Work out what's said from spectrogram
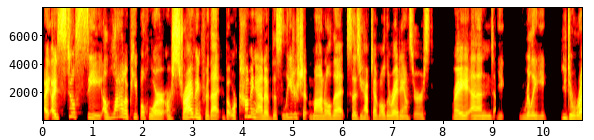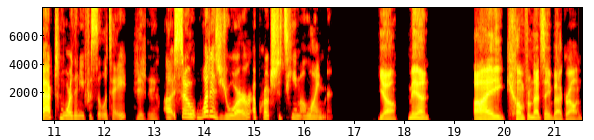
I, I, still see a lot of people who are, are striving for that, but we're coming out of this leadership model that says you have to have all the right answers, right? And you really you direct more than you facilitate. Mm-hmm. Uh, so, what is your approach to team alignment? Yeah, man, I come from that same background.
